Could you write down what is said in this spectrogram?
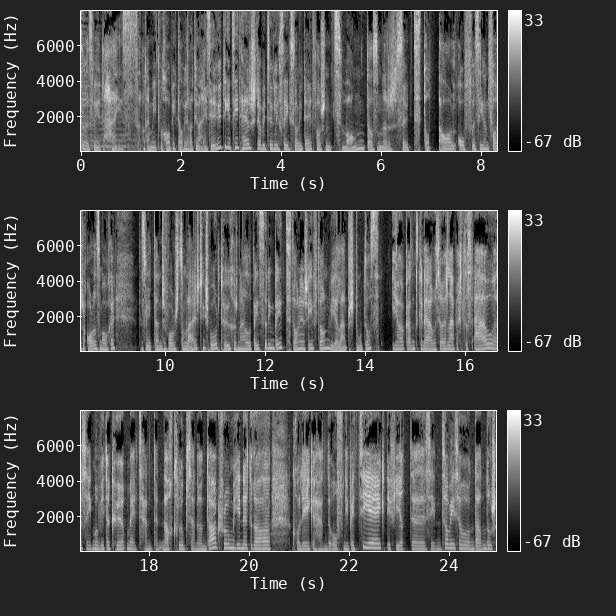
So, es wird heiß an dem Mittwochabend hier bei Radio 1. In der heutigen Zeit herrscht ja bezüglich Sexualität fast ein Zwang, dass man total offen sein und fast alles machen Das wird dann schon fast zum Leistungssport, höher, schneller, besser im Bett. Tanja Schiff, dann, wie erlebst du das? Ja, ganz genau. So erlebe ich das auch. Also immer wieder hört man, jetzt haben die Nachtclubs auch noch einen Darkroom hinten dran. Kollegen haben eine offene Beziehung. Die vierten sind sowieso und anders.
